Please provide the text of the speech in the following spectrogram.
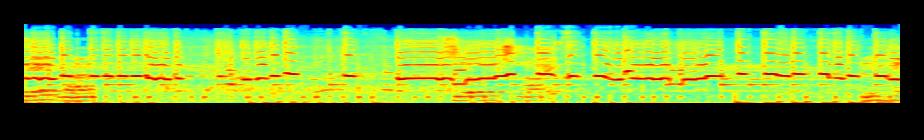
ఎక్సేల్ గాలి స్లోలీ స్ట్రైక్ ఇన్హేల్ బ్యాక్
